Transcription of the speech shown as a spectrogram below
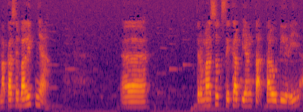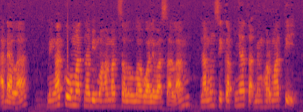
maka sebaliknya eh, termasuk sikap yang tak tahu diri adalah mengaku umat Nabi Muhammad Wasallam, namun sikapnya tak menghormati,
